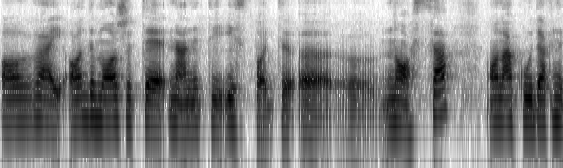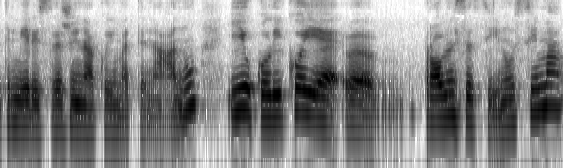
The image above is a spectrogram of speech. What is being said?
ovaj, onda možete naneti ispod uh, nosa, onako udahnete miris svežina ako imate nanu. I ukoliko je uh, problem sa sinusima,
